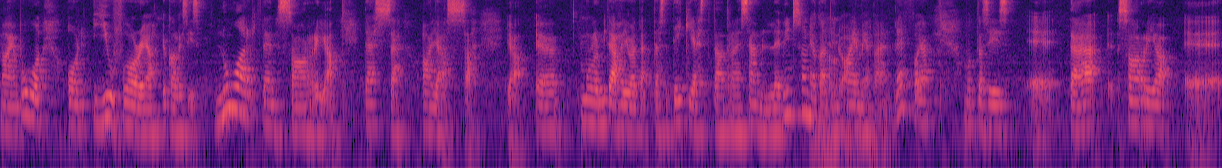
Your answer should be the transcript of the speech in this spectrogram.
mä aion puhua, on Euphoria, joka oli siis nuorten sarja tässä ajassa. Ja äh, mulla ei ole mitään hajua tä- tästä tekijästä. Tämä on tällainen Sam Levinson, joka on tehnyt aiemmin jotain leffoja. Mutta siis äh, tämä sarja äh,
